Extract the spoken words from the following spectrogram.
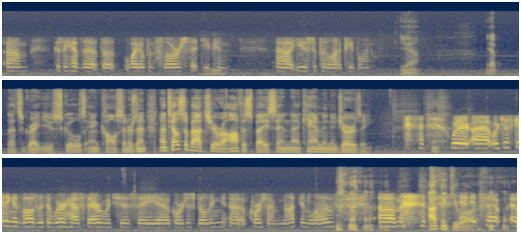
because um, they have the, the wide open floors that you mm-hmm. can uh, use to put a lot of people in. Yeah. Yep. That's a great use. Schools and call centers. And now tell us about your office space in uh, Camden, New Jersey. we're uh, we're just getting involved with a warehouse there, which is a uh, gorgeous building. Uh, of course, I'm not in love. Um, I think you and are. And it's a,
